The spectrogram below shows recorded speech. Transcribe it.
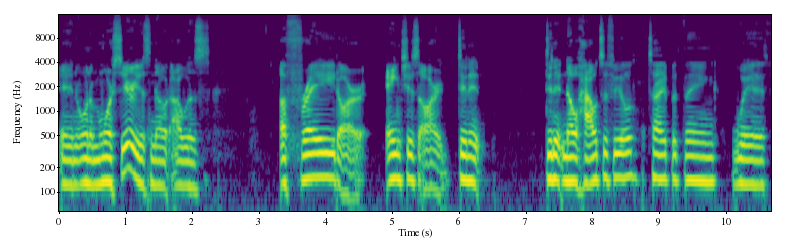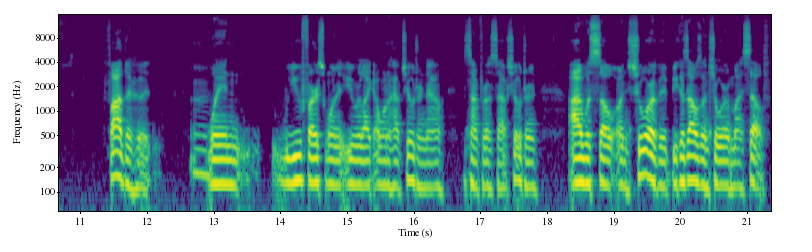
And on a more serious note, I was afraid or anxious or didn't didn't know how to feel type of thing with fatherhood. Mm. When you first wanted, you were like, I want to have children now. It's time for us to have children. I was so unsure of it because I was unsure of myself.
